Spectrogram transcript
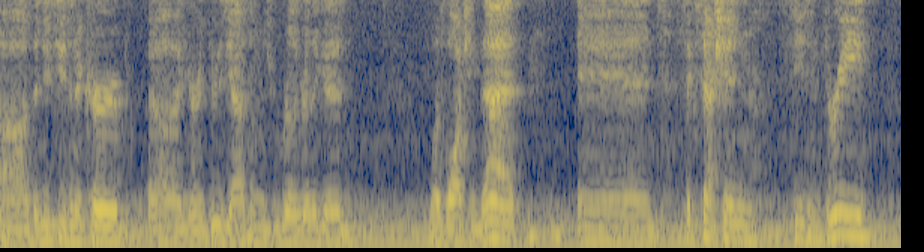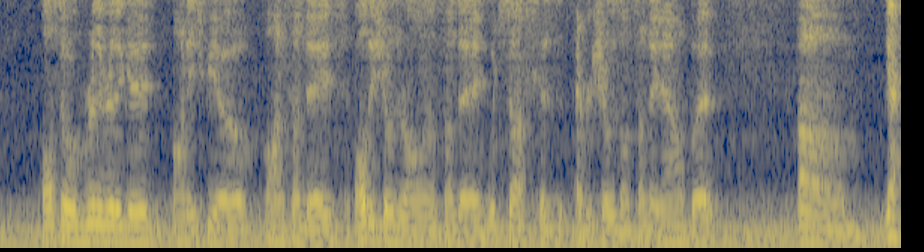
Uh, the new season of Curb, uh, Your Enthusiasm is really, really good. Was watching that. And Succession season three also really really good on HBO on Sundays. All these shows are all on Sunday, which sucks because every show is on Sunday now. But um, yeah,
